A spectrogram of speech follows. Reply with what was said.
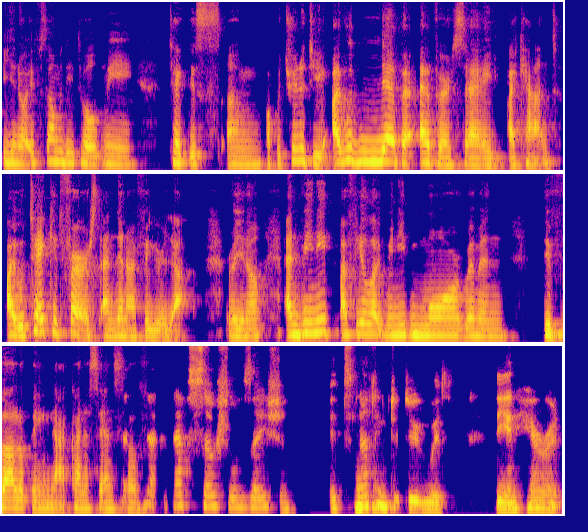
you know, if somebody told me take this um, opportunity, I would never ever say I can't. I would take it first and then I figure it out. You know, and we need. I feel like we need more women developing that kind of sense of. That, that's socialization. It's mm-hmm. nothing to do with the inherent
